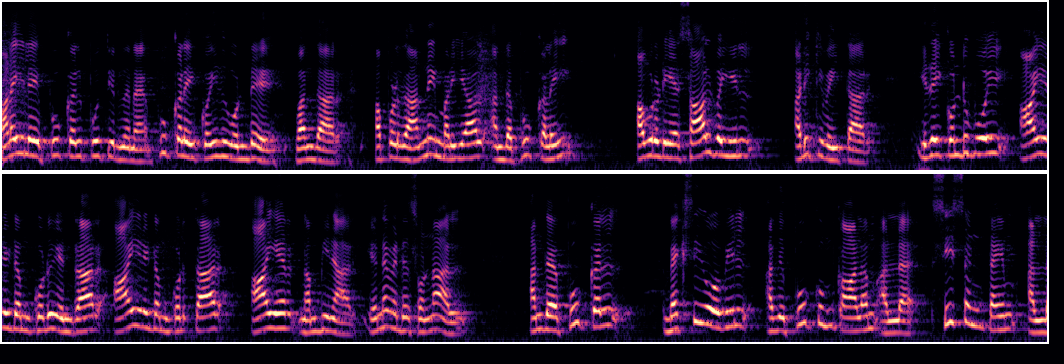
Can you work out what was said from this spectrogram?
மலையிலே பூக்கள் பூத்திருந்தன. பூக்களை கொய்து கொண்டு வந்தார். அப்பொழுது அன்னை மரியாள் அந்த பூக்களை அவருடைய சால்வையில் அடுக்கி வைத்தார். இதை கொண்டு போய் ஆயரிடம் கொடு என்றார். ஆயரிடம் கொடுத்தார். ஆயர் நம்பினார். என்னவென்று சொன்னால் அந்த பூக்கள் மெக்சிகோவில் அது பூக்கும் காலம் அல்ல சீசன் டைம் அல்ல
